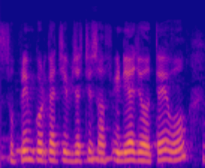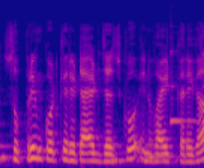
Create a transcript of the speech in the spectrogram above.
सुप्रीम कोर्ट का चीफ जस्टिस ऑफ़ इंडिया जो होते हैं, वो सुप्रीम कोर्ट के रिटायर्ड जज को इनवाइट करेगा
